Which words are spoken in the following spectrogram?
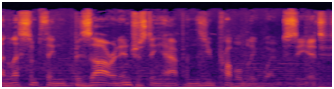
unless something bizarre and interesting happens, you probably won't see it.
